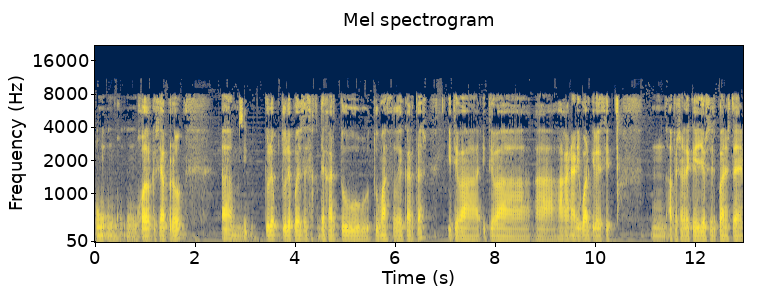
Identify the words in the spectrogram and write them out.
un, un, un, jugador que sea pro, um, sí. tú, le, tú le puedes dejar tu, tu, mazo de cartas y te va, y te va a, a, ganar igual, quiero decir, mm, a pesar de que ellos puedan estar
